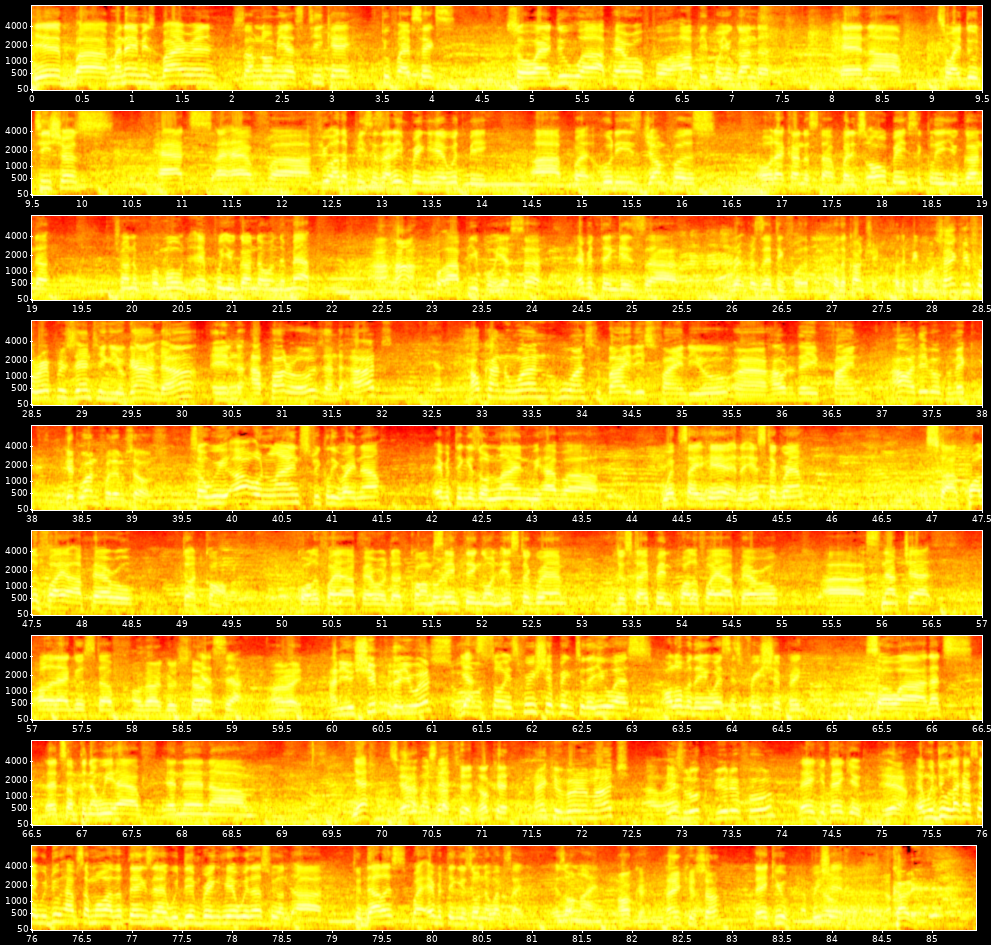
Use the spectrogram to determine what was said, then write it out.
Yeah, uh, my name is Byron. Some know me as TK256. So I do uh, apparel for our people, Uganda. And uh, so I do t-shirts, hats. I have uh, a few other pieces I didn't bring here with me, uh, but hoodies, jumpers, all that kind of stuff. But it's all basically Uganda, trying to promote and put Uganda on the map Uh-huh. for our people. Yes, sir. Everything is uh, representing for the, for the country, for the people. Well, thank you for representing Uganda in apparels and art. How can one who wants to buy this find you? Uh, how do they find? How are they able to make get one for themselves? So we are online strictly right now. Everything is online. We have a website here and an Instagram. It's uh, qualifierapparel.com. Qualifierapparel.com. Same thing on Instagram. Just type in qualifier apparel, uh, Snapchat, all of that good stuff. All that good stuff. Yes, yeah. All right. And you ship to the U.S. Or? Yes, so it's free shipping to the U.S. All over the U.S. is free shipping. So uh, that's that's something that we have. And then, um, yeah, it's Yeah, pretty much that. that's it. Okay. Thank you very much. All right. These look beautiful. Thank you, thank you. Yeah. And we do, like I said, we do have some more other things that we didn't bring here with us uh, to Dallas, but everything is on the website, is online. Okay. Thank you, sir. Thank you, appreciate it. Kale.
